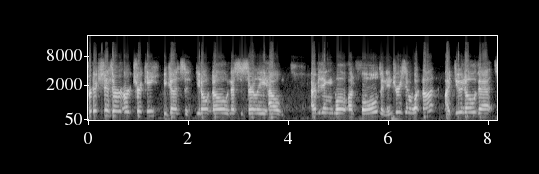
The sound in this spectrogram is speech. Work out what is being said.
predictions are, are tricky because you don't know necessarily how everything will unfold and injuries and whatnot. I do know that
